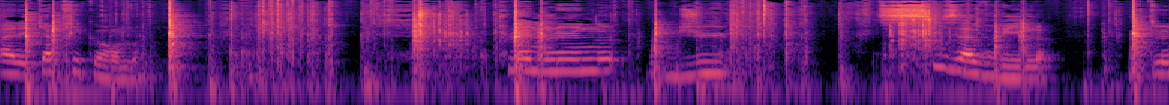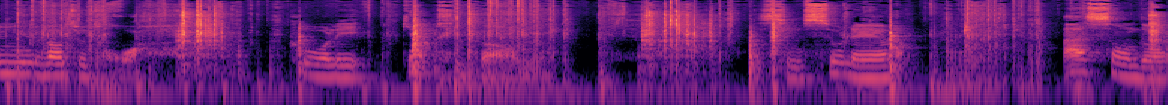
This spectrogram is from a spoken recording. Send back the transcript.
Allez, Capricorne. Pleine lune du 6 avril 2023 pour les Capricornes. Signe solaire, ascendant,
